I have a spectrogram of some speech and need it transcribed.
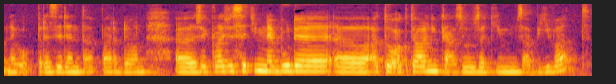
nebo prezidenta, pardon, řekla, že se tím nebude a tou aktuální kázou zatím zabývat,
